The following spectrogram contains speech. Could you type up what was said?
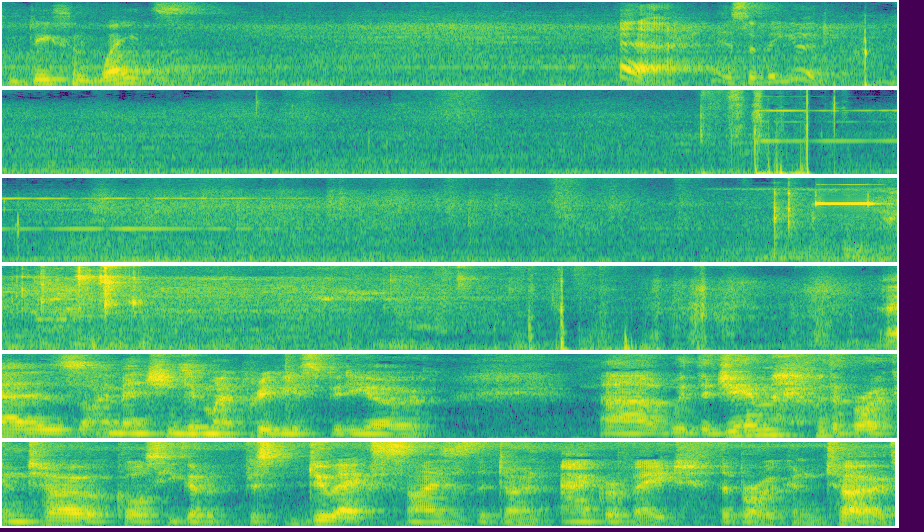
some decent weights. Yeah, this will be good. As I mentioned in my previous video, uh, with the gym, with a broken toe, of course, you've got to just do exercises that don't aggravate the broken toe.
